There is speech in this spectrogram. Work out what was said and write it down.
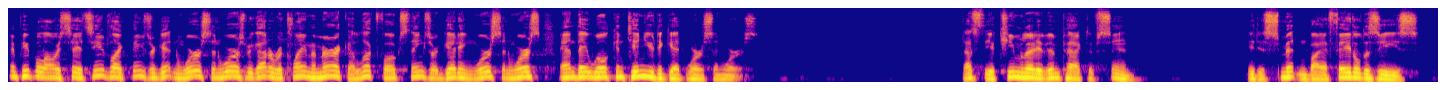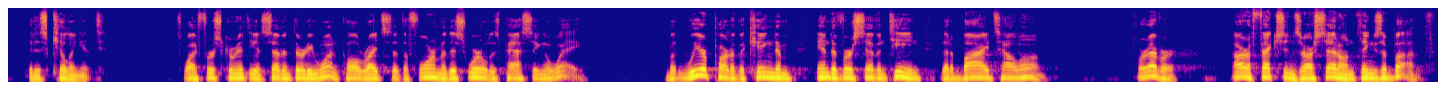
And people always say, it seems like things are getting worse and worse. We got to reclaim America. Look, folks, things are getting worse and worse, and they will continue to get worse and worse. That's the accumulative impact of sin. It is smitten by a fatal disease that is killing it. That's why 1 Corinthians 7:31 Paul writes that the form of this world is passing away. But we're part of a kingdom, end of verse 17, that abides how long? Forever. Our affections are set on things above.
